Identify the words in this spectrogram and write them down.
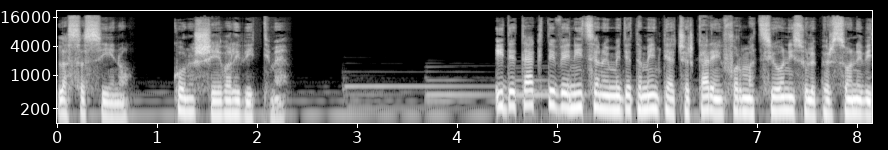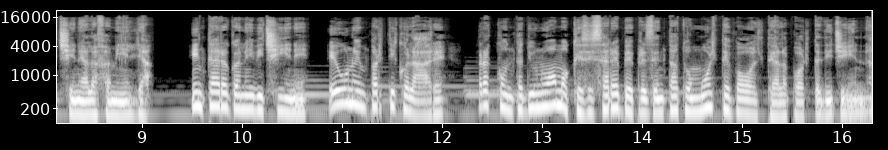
L'assassino conosceva le vittime. I detective iniziano immediatamente a cercare informazioni sulle persone vicine alla famiglia. Interrogano i vicini e uno in particolare racconta di un uomo che si sarebbe presentato molte volte alla porta di Jean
